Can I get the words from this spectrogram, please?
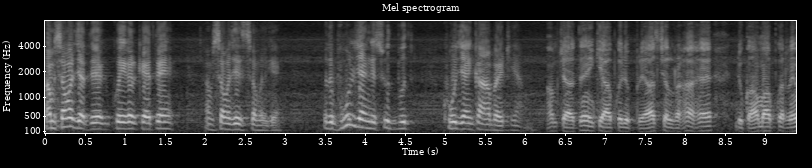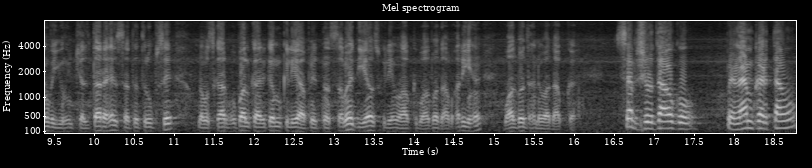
हम समझ जाते हैं कोई अगर कहते हैं हम समझे समझ गए। वो तो भूल जाएँगे शुद्ध बुद्ध खो जाएँगे कहाँ बैठे हम? हम चाहते हैं कि आपका जो प्रयास चल रहा है जो काम आप कर रहे हैं वो यूँ ही चलता रहे सतत रूप से। नमस्कार भोपाल कार्यक्रम के लिए आपने इतना समय दिया उसके लिए हम आपके बहुत बहुत आभारी हैं। बहुत बहुत धन्यवाद आपका। सब श्रोताओं को प्रणाम करता हूँ।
